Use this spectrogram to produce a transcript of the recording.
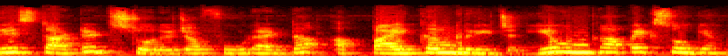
they started storage of food at the apical region ये उनका अपेक्स हो गया।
